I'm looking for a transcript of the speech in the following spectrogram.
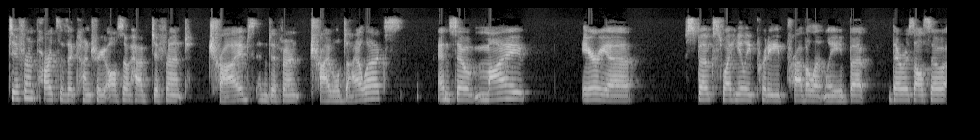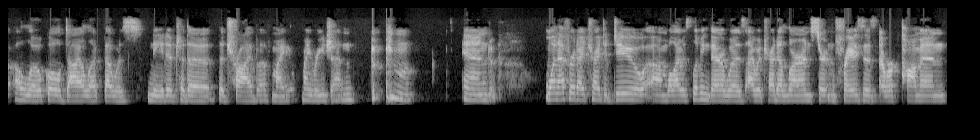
different parts of the country also have different tribes and different tribal dialects. And so my area spoke Swahili pretty prevalently, but there was also a local dialect that was native to the, the tribe of my, my region. And one effort I tried to do um, while I was living there was I would try to learn certain phrases that were common,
